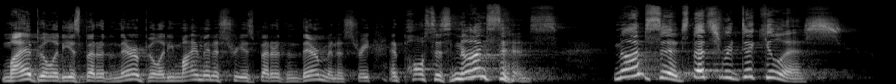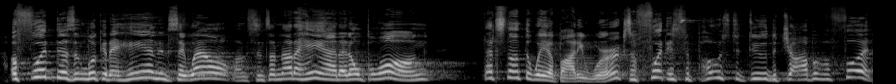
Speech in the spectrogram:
My ability is better than their ability. My ministry is better than their ministry. And Paul says, nonsense. Nonsense. That's ridiculous. A foot doesn't look at a hand and say, well, since I'm not a hand, I don't belong. That's not the way a body works. A foot is supposed to do the job of a foot.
